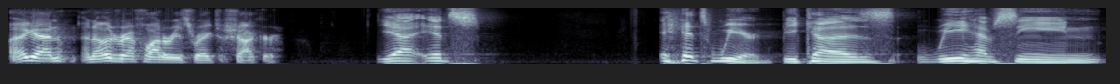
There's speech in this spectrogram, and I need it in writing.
again, another draft lottery is rigged. Shocker. Yeah, it's it's weird because we have seen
